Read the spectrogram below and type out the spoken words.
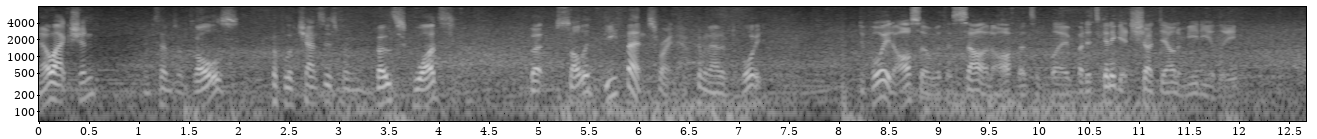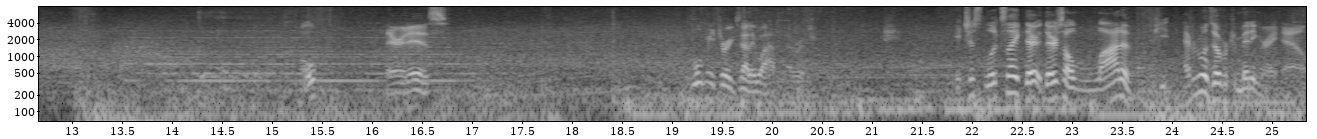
No action in terms of goals. A couple of chances from both squads, but solid defense right now coming out of Devoid. Devoid also with a solid offensive play, but it's going to get shut down immediately. Oh, There it is. walk me through exactly what happened there, Rich. It just looks like there, there's a lot of pe- everyone's overcommitting right now,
